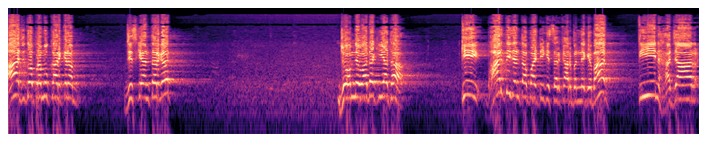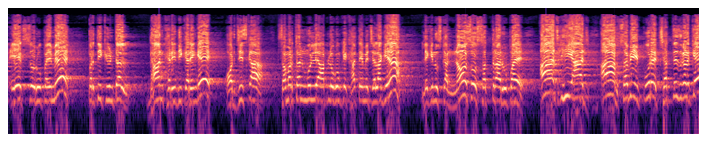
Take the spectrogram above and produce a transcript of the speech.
आज दो प्रमुख कार्यक्रम, जिसके अंतर्गत जो हमने वादा किया था कि भारतीय जनता पार्टी की सरकार बनने के बाद तीन हज़ार एक सौ रुपए में प्रति क्विंटल धान खरीदी करेंगे और जिसका समर्थन मूल्य आप लोगों के खाते में चला गया, लेकिन उसका नौ सौ सत्रह रुपए आज ही आज आप सभी पूरे छत्तीसगढ़ के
